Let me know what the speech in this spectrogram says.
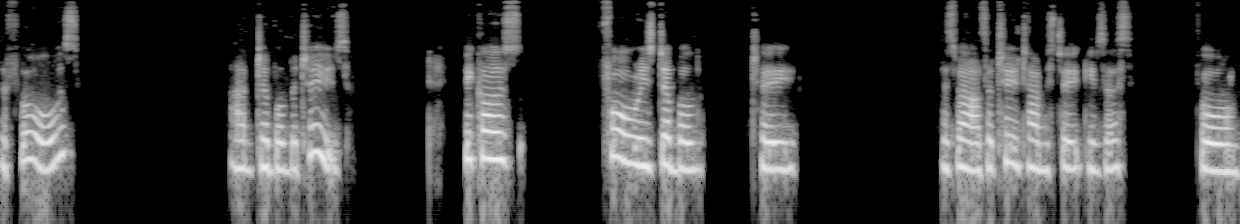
the fours are double the twos because four is double two as well. So two times two gives us four.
